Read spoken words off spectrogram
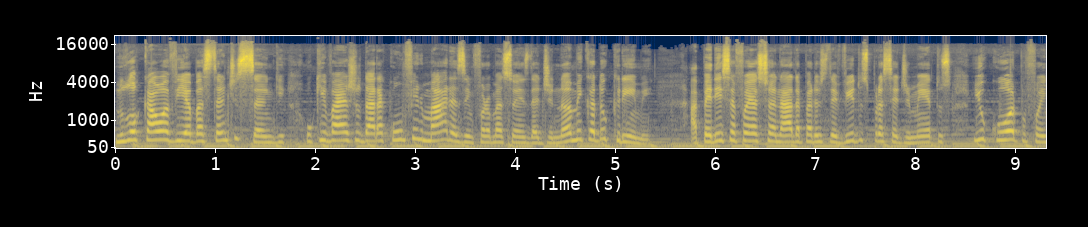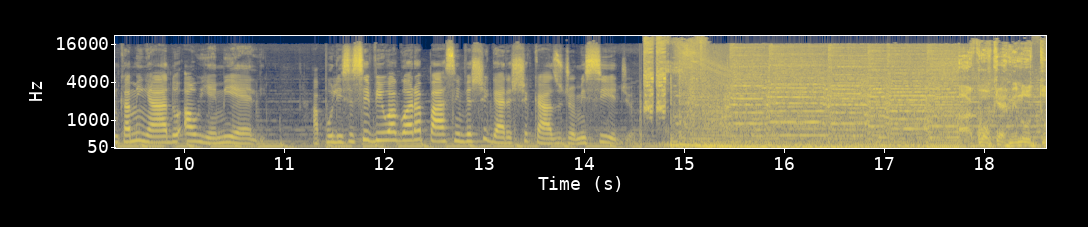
No local havia bastante sangue, o que vai ajudar a confirmar as informações da dinâmica do crime. A perícia foi acionada para os devidos procedimentos e o corpo foi encaminhado ao IML. A Polícia Civil agora passa a investigar este caso de homicídio. A qualquer minuto,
